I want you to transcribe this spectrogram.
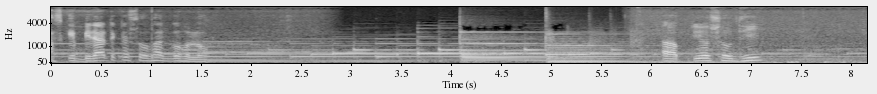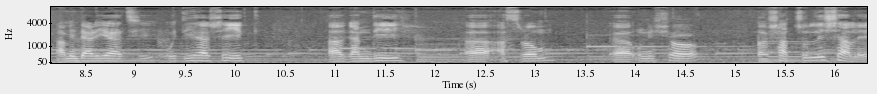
আজকে বিরাট একটা সৌভাগ্য হলো। প্রিয় সৌধী, আমি দাঁড়িয়ে আছি ঐতিহাসিক গান্ধী আশ্রম উনিশশো সাতচল্লিশ সালে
